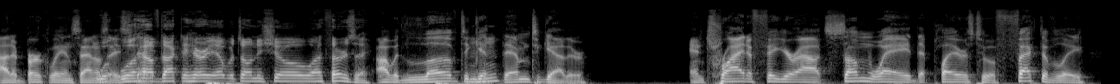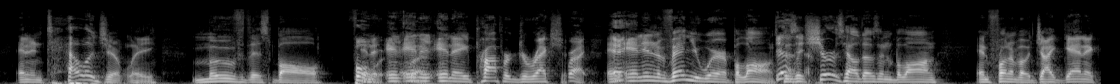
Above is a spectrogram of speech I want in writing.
out at Berkeley and San Jose We'll, we'll State. have Dr. Harry Edwards on the show uh, Thursday. I would love to Mm-hmm. get them together and try to figure out some way that players to effectively and intelligently move this ball Forward, in, a, in, in, right. a, in a proper direction, Right. and, And- and in a venue where it belongs, because Yeah. it sure as hell doesn't belong in front of a gigantic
